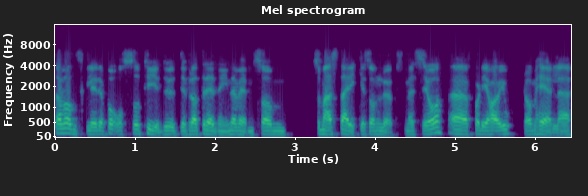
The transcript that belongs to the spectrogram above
det, er vanskeligere for oss å tyde ut ifra treningene hvem som, som, er sterke sånn løpsmessig òg. Eh, for de har gjort om hele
